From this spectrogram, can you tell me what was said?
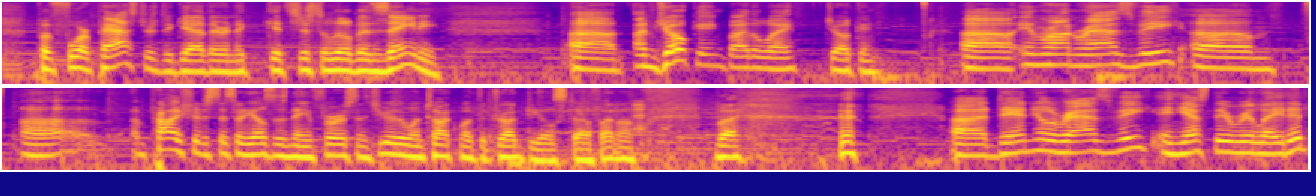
put four pastors together and it gets just a little bit zany. Uh, I'm joking, by the way, joking. Uh, Imran Razvi. Um, uh, I probably should have said somebody else's name first since you're the one talking about the drug deal stuff. I don't know. but uh, Daniel Razvi, and yes, they're related.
